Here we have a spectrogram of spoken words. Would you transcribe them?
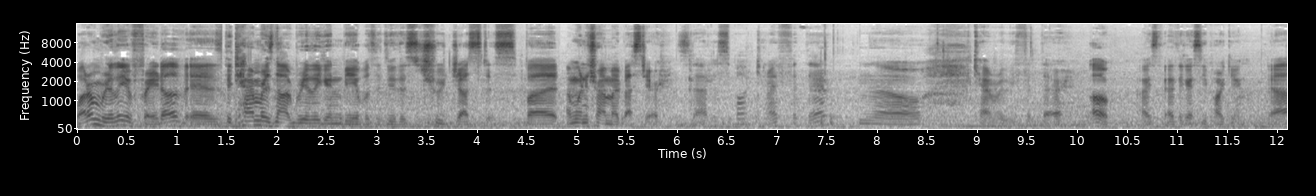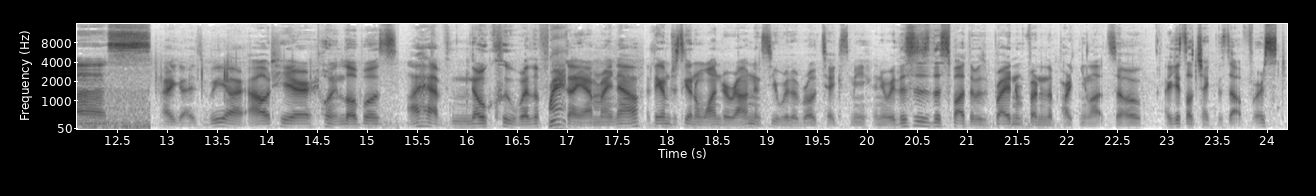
what I'm really afraid of is the camera is not really gonna be able to do this true justice, but I'm gonna try my best here. Is that a spot? Can I fit there? No, can't really fit there. Oh, I, I think I see parking. Yes. Alright guys, we are out here, Point Lobos. I have no clue where the fuck I am right now. I think I'm just gonna wander around and see where the road takes me. Anyway, this is the spot that was right in front of the parking lot, so I guess I'll check this out first.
